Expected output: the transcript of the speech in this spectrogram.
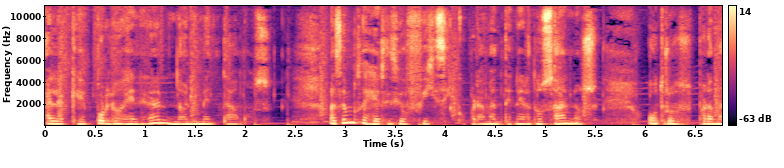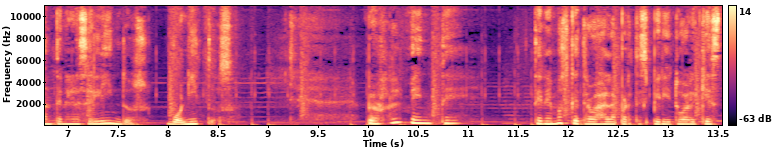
a la que por lo general no alimentamos. Hacemos ejercicio físico para mantenernos sanos, otros para mantenerse lindos, bonitos. Pero realmente tenemos que trabajar la parte espiritual que es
